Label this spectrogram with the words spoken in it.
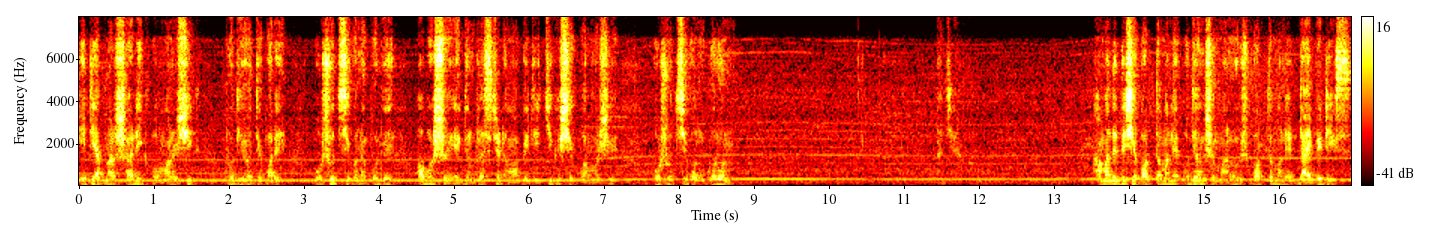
এতে আপনার শারীরিক ও মানসিক ক্ষতি হতে পারে। ওষুধ সেবনের পূর্বে অবশ্যই একজন রেজিস্টার্ড হোমিওপ্যাথি চিকিৎসক পরামর্শে ওষুধ সেবন করুন। আচ্ছা। আমাদের দেশে বর্তমানে অধিকাংশ মানুষ বর্তমানে ডায়াবেটিস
